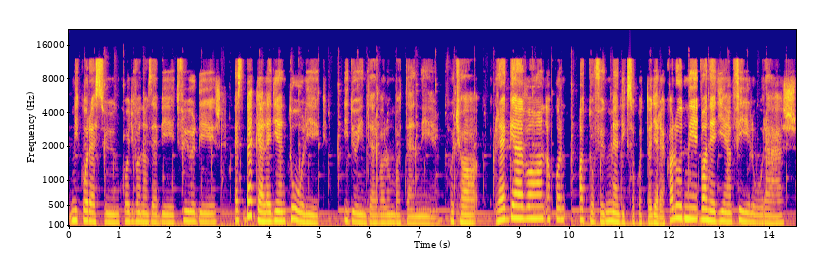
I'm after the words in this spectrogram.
mikor eszünk, hogy van az ebéd, fürdés. Ezt be kell egy ilyen tólig időintervallumba tenni. Hogyha reggel van, akkor attól függ, meddig szokott a gyerek aludni. Van egy ilyen félórás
